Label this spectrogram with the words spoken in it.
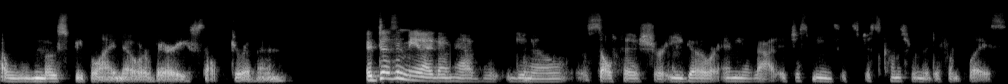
uh, most people I know are very self driven. It doesn't mean I don't have, you know, selfish or ego or any of that. It just means it just comes from a different place.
